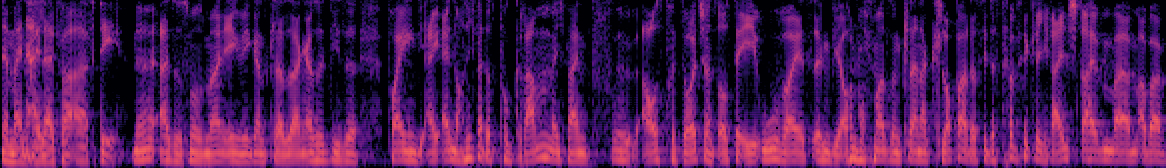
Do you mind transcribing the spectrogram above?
Ja, mein Highlight war AfD. Ne? Also das muss man irgendwie ganz klar sagen. Also diese, vor allem die, noch nicht mal das Programm. Ich meine, Austritt Deutschlands aus der EU war jetzt irgendwie auch noch mal so ein kleiner Klopper, dass sie das da wirklich reinschreiben. Ähm, aber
